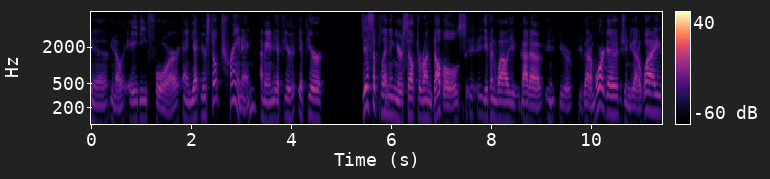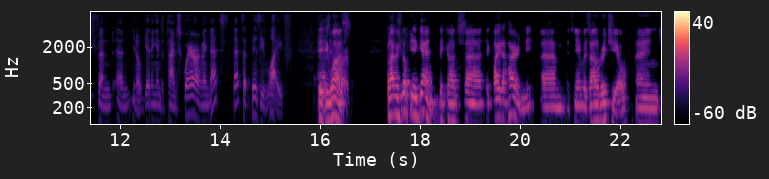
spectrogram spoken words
uh, you know, eighty four, and yet you're still training. I mean, if you're if you're disciplining yourself to run doubles even while you've got a you're you've got a mortgage and you got a wife and and you know getting into Times Square I mean that's that's a busy life it, it was. But I was lucky again because uh, the guy that hired me, um, his name was Al Riccio, and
